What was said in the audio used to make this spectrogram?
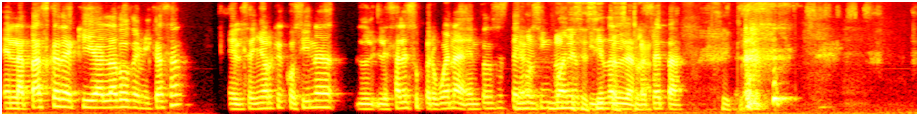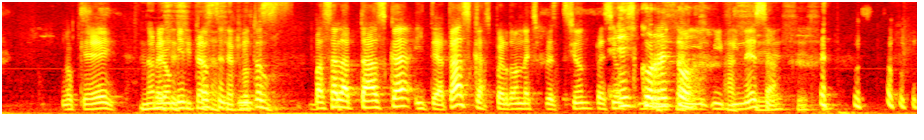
en la tasca de aquí al lado de mi casa, el señor que cocina le le sale súper buena, entonces tengo Ya cinco no años pidiéndole la claro. receta. Sí, claro. Ok. No Pero necesitas mientras, hacerlo mientras vas a la tasca y te atascas, perdón la expresión. presión- Es correcto. Mi, mi Así fineza. es, sí, sí.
